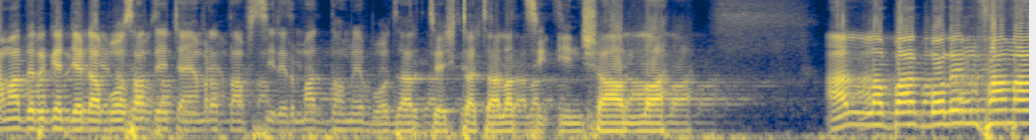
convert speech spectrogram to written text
আমাদেরকে যেটা বোঝাতে চাই, আমরা তাফসিরের মাধ্যমে বোঝার চেষ্টা চালাচ্ছি, ইনশাআল্লাহ। আল্লাহ পাক বলেন, ফামা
